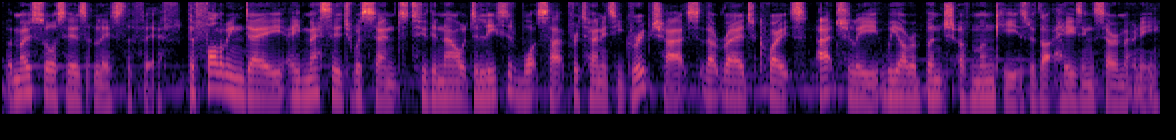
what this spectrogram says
but most sources list the 5th. The following day, a message was sent to the now deleted WhatsApp fraternity group chat that read, quote, Actually, we are a bunch of monkeys with that hazing ceremony.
